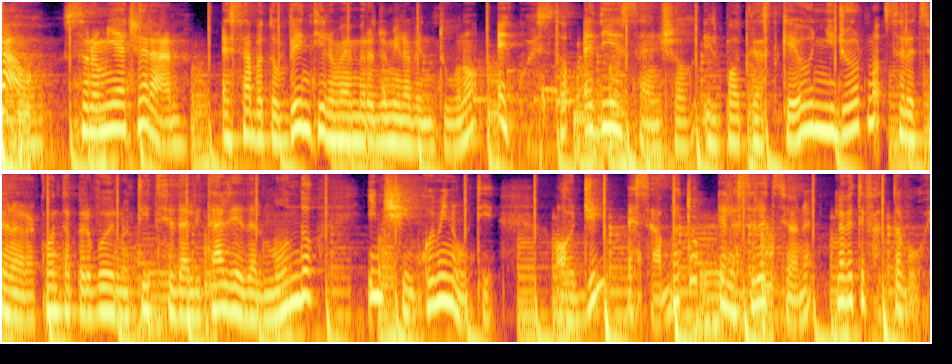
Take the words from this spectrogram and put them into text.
Ciao, sono Mia Ceran. È sabato 20 novembre 2021 e questo è The Essential, il podcast che ogni giorno seleziona e racconta per voi notizie dall'Italia e dal mondo in 5 minuti. Oggi è sabato e la selezione l'avete fatta voi.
